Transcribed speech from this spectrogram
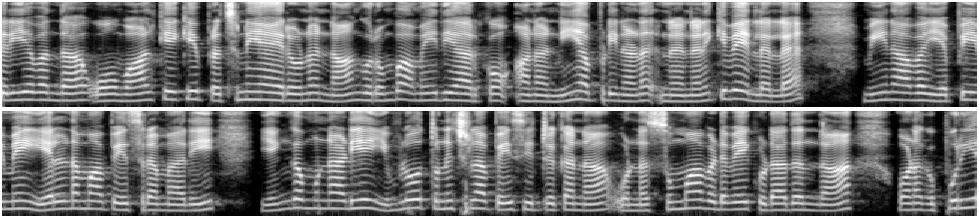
தெரிய வந்தால் உன் வாழ்க்கைக்கே பிரச்சனையாயிரும்னு நாங்கள் ரொம்ப அமைதியாக இருக்கோம். ஆனால் நீ அப்படி நட நினைக்கவே இல்லைல்ல? மீனாவை எப்பயுமே ஏளனமாக பேசுகிற மாதிரி எங்கள் முன்னாடியே இவ்வளோ துணிச்சலாக பேசிகிட்டு இருக்கேன்னா உன்னை சும்மா விடவே கூடாதுன்னு தான் உனக்கு புரிய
